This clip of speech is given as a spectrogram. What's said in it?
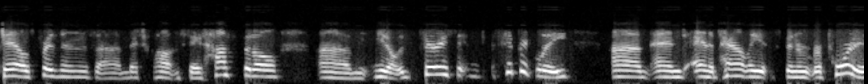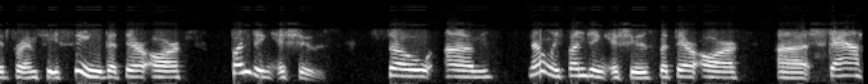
jails, prisons, uh, Metropolitan State Hospital, um, you know, very typically, um, and and apparently it's been reported for MCC that there are funding issues. So um, not only funding issues, but there are uh, staff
